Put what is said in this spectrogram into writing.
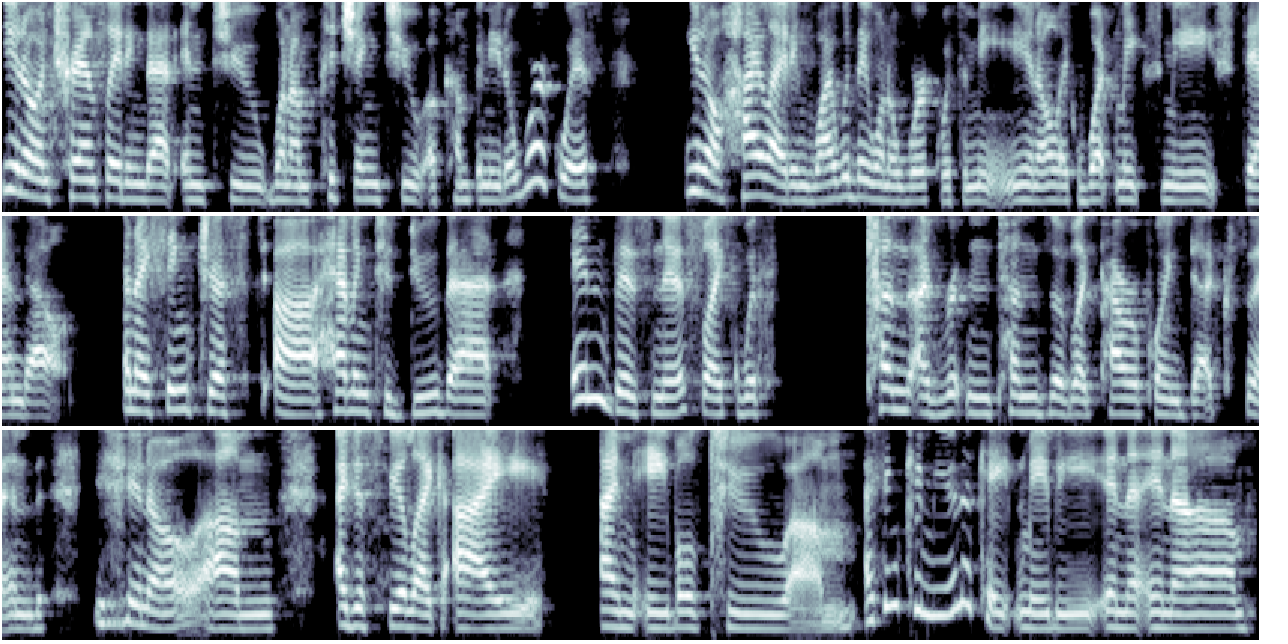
you know, and translating that into when I'm pitching to a company to work with, you know, highlighting why would they want to work with me, you know, like what makes me stand out. And I think just uh, having to do that in business, like with tons, I've written tons of like PowerPoint decks, and you know, um, I just feel like I I'm able to um, I think communicate maybe in a, in a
